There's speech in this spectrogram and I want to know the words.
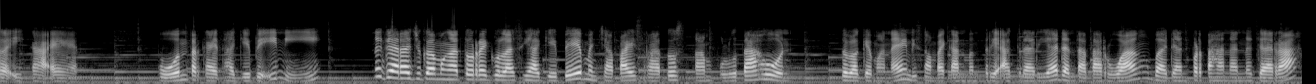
ke IKN. Pun terkait HGB ini, Negara juga mengatur regulasi HGB mencapai 160 tahun. Sebagaimana yang disampaikan Menteri Agraria dan Tata Ruang Badan Pertahanan Negara,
